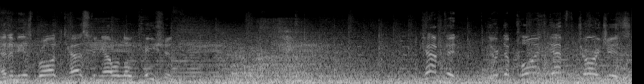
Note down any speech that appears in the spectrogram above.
Enemy is broadcasting our location. Captain, they're deploying depth charges.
